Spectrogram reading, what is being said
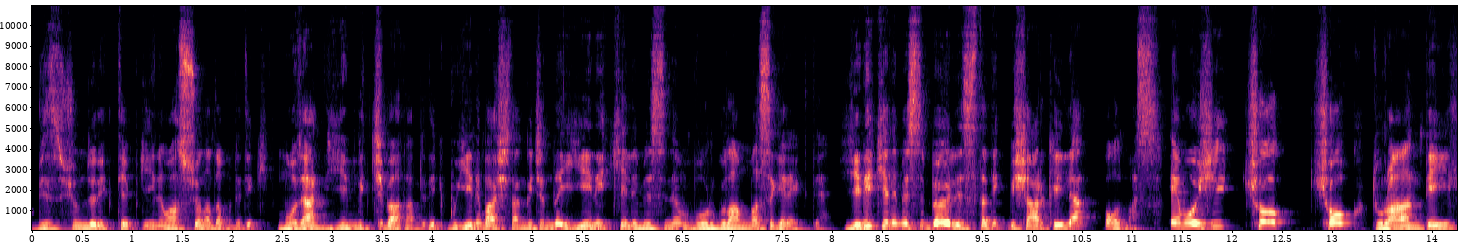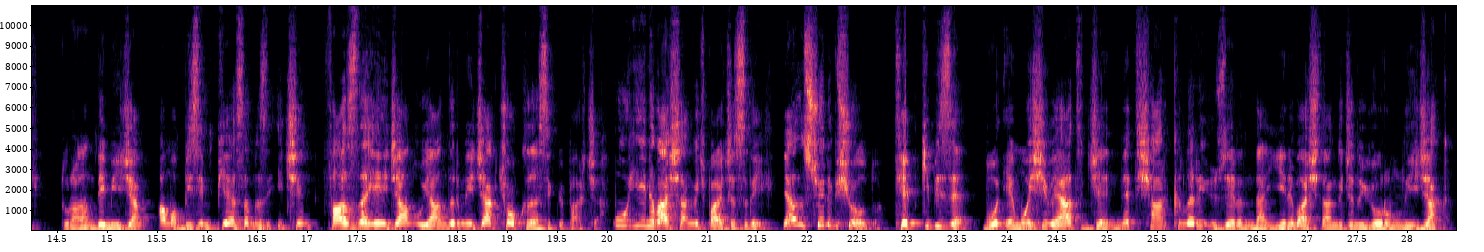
biz şunu dedik tepki inovasyon adamı dedik. Modern yenilikçi bir adam dedik. Bu yeni başlangıcında yeni kelimesinin vurgulanması gerekti. Yeni kelimesi böyle statik bir şarkıyla olmaz. Emoji çok çok durağan değil durağan demeyeceğim ama bizim piyasamız için fazla heyecan uyandırmayacak çok klasik bir parça. Bu yeni başlangıç parçası değil. Yalnız şöyle bir şey oldu. Tepki bize bu emoji veya cennet şarkıları üzerinden yeni başlangıcını yorumlayacak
